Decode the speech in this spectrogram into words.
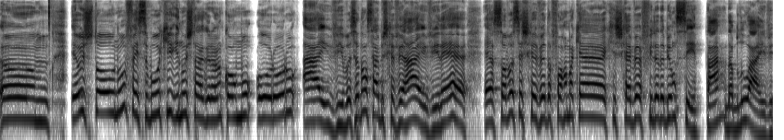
Um, eu estou no Facebook e no Instagram como Ororo Ive. Você não sabe escrever Ive, né? É só você escrever da forma que, é, que escreve a filha da Beyoncé, tá? Da Blue Ivy.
